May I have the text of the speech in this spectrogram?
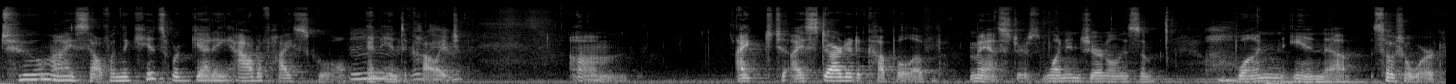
to myself when the kids were getting out of high school and into college. Um, I, t- I started a couple of masters, one in journalism, one in uh, social work,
